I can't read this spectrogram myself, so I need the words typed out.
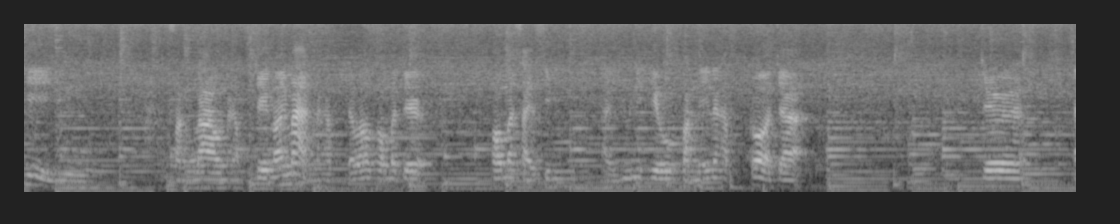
ที่อยู่ฝั่งลาวนะครับ เจอน้อยมากนะครับ แต่ว่าพอมาเจอพอมาใส่ซิมยูนิเทลฝั่งนี้นะครับ ก็จะเจอไอ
